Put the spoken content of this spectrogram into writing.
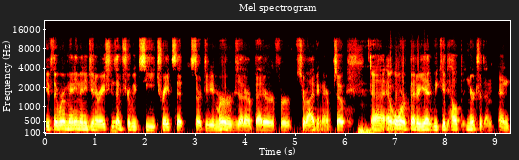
if there were many many generations, I'm sure we'd see traits that start to emerge that are better for surviving there. So mm-hmm. uh, or better yet, we could help nurture them and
